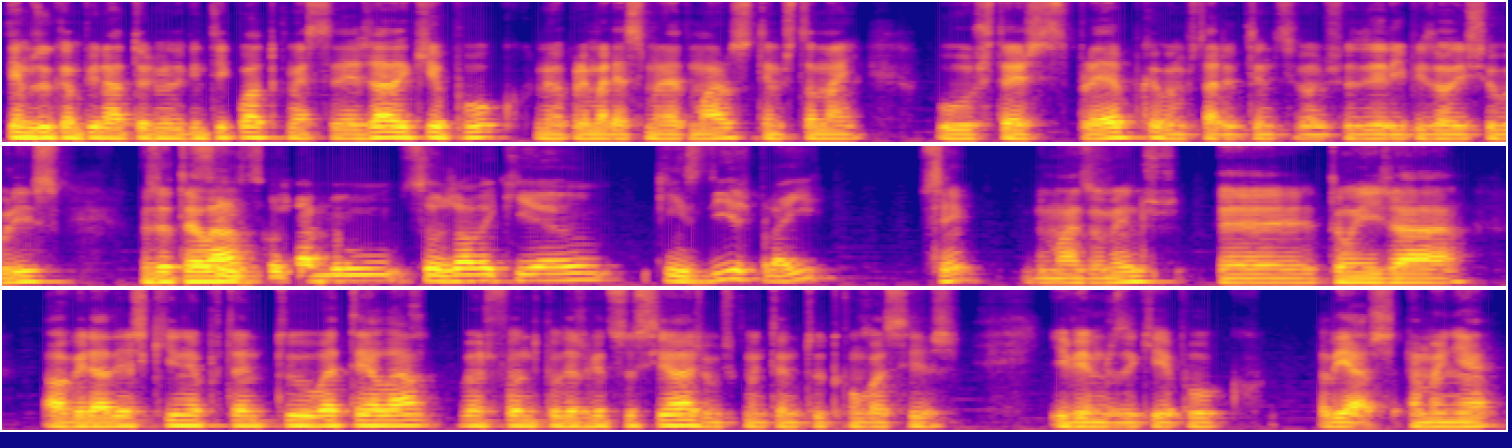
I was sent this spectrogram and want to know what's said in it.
temos o campeonato de 2024, começa já daqui a pouco, na primeira semana de março. Temos também os testes pré-época, vamos estar atentos e vamos fazer episódios sobre isso. Mas até Sim, lá, são já, no, são já daqui a 15 dias, para aí? sim, mais ou menos. Eh, estão aí já ao virar da esquina, portanto, até lá, vamos falando pelas redes sociais, vamos comentando tudo com vocês e vemos daqui a pouco, aliás, amanhã,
